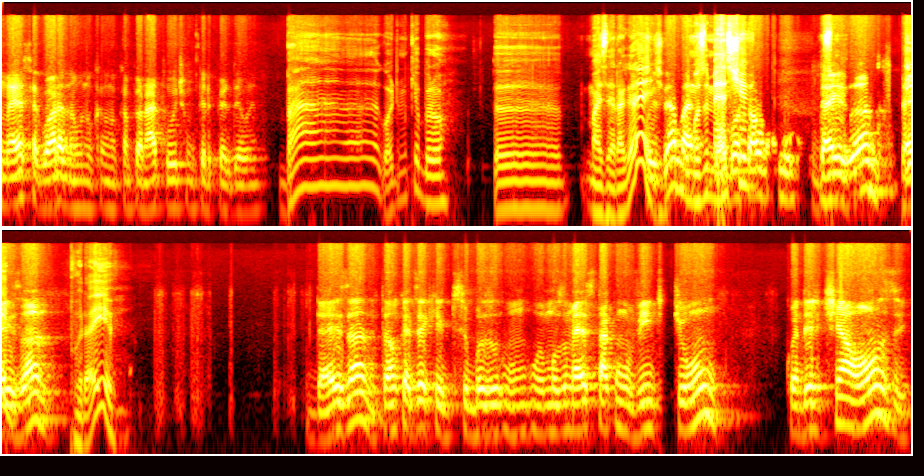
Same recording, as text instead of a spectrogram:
Messi agora no, no, no campeonato último que ele perdeu, né? Bah, agora me quebrou. Ah, mas era Pois grande. é, o mas Mosumeste vou botar o 10 anos, 10 anos, por aí. 10 anos. Então quer dizer que se o, um- o Musumeci está com 21, quando ele tinha 11,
